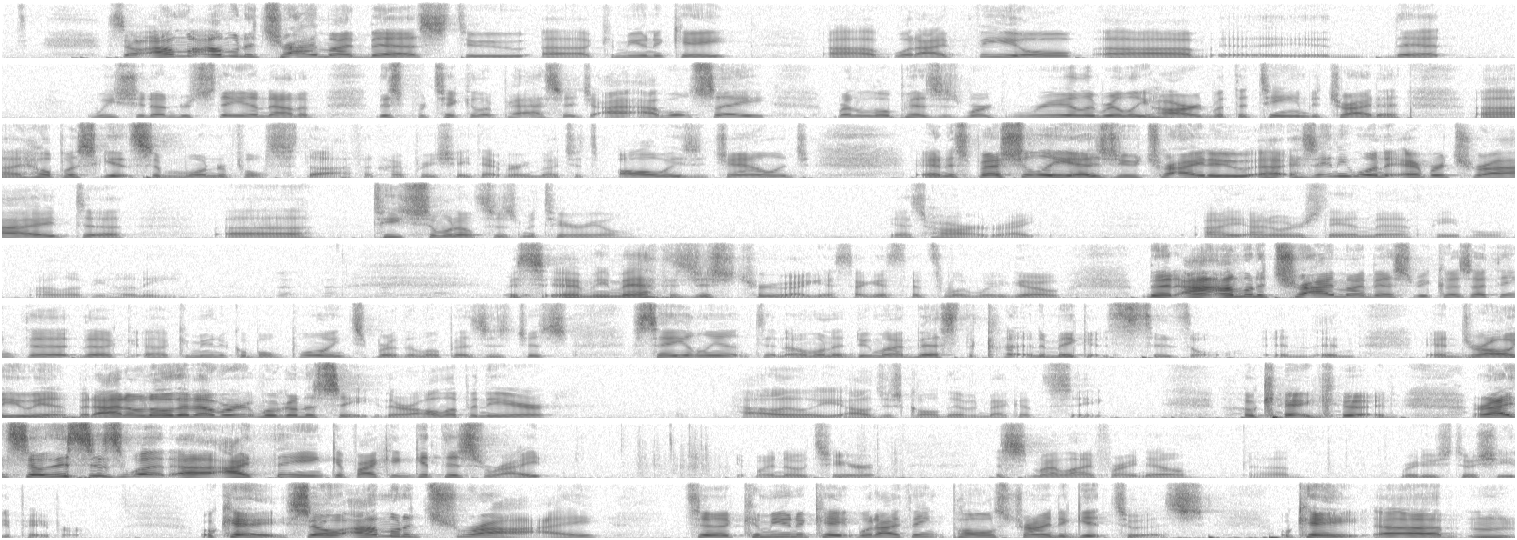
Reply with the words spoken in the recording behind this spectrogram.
So I'm I'm going to try my best to uh, communicate uh, what I feel uh, that we should understand out of this particular passage. I, I, will say, Brother Lopez has worked really, really hard with the team to try to uh, help us get some wonderful stuff, and I appreciate that very much. It's always a challenge, and especially as you try to. Uh, has anyone ever tried to uh, teach someone else's material? Yeah, it's hard, right? I, I don't understand math, people. I love you, honey. It's, I mean, math is just true. I guess. I guess that's one way to go. But I, am going to try my best because I think the the uh, communicable points, Brother Lopez, is just salient, and I want to do my best to kind of make it sizzle and and and draw you in. But I don't know that we're, we're going to see. They're all up in the air. Hallelujah! I'll just call Devin back up to sing. Okay, good. All right. So this is what uh, I think. If I can get this right, get my notes here. This is my life right now, uh, reduced to a sheet of paper. Okay, so I'm going to try to communicate what I think Paul's trying to get to us. Okay, uh, mm,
